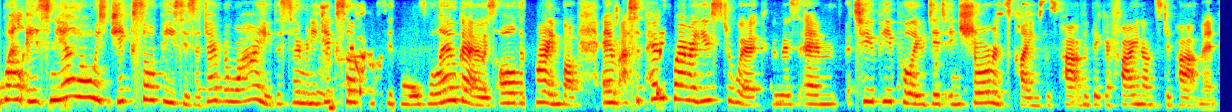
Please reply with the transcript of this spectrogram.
well, it's nearly always jigsaw pieces. I don't know why. There's so many jigsaw pieces, logos all the time. But um, I suppose where I used to work, there was um, two people who did insurance claims as part of a bigger finance department,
